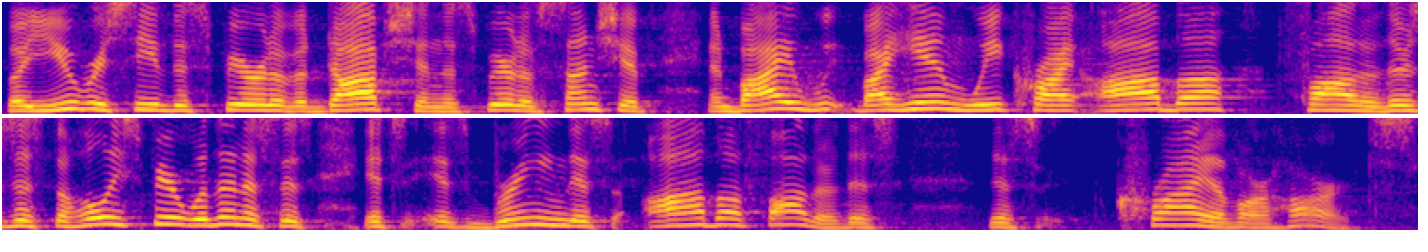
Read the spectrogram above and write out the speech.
but you received the spirit of adoption, the spirit of sonship, and by, by Him we cry, Abba, Father. There's this, the Holy Spirit within us, is, it's, it's bringing this Abba, Father, this, this cry of our hearts.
